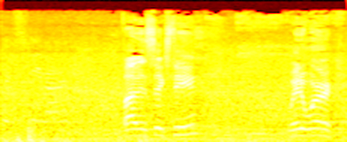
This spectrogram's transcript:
sixteen. Five and 16? Way to work.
